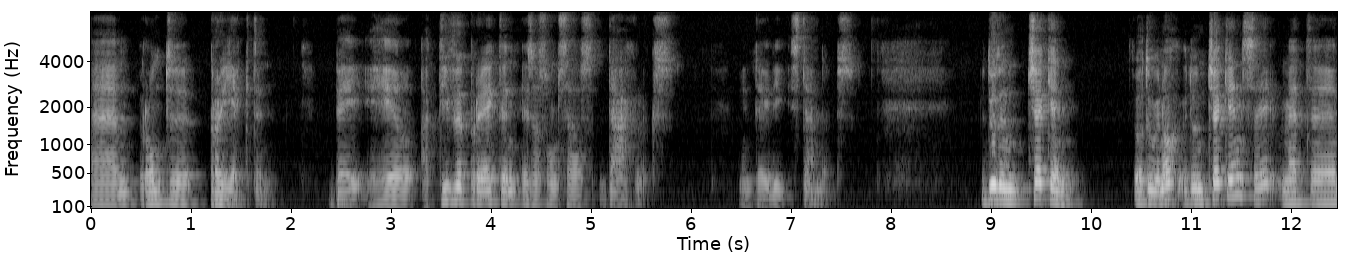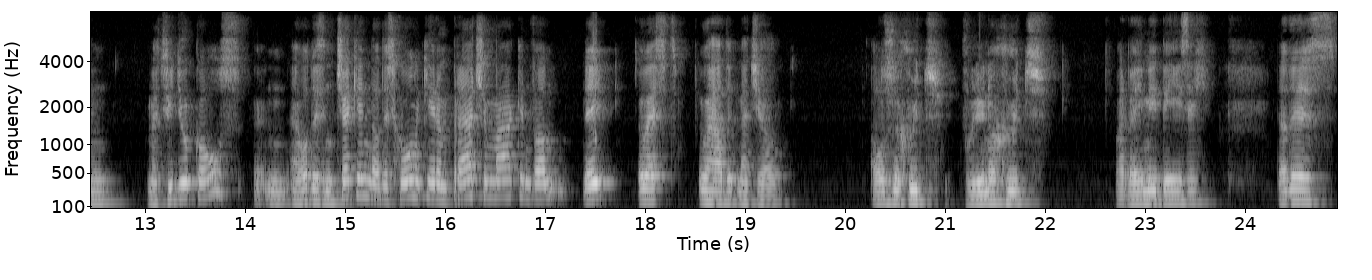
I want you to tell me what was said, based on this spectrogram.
um, rond de projecten. Bij heel actieve projecten is dat soms zelfs dagelijks. In daily stand-ups. We doen een check-in. Wat doen we nog? We doen check-ins met, um, met videocalls. En, en wat is een check-in? Dat is gewoon een keer een praatje maken van: hey, hoe is het? Hoe gaat het met jou? Alles nog goed? Voel je nog goed? Waar ben je mee bezig? Dat is,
